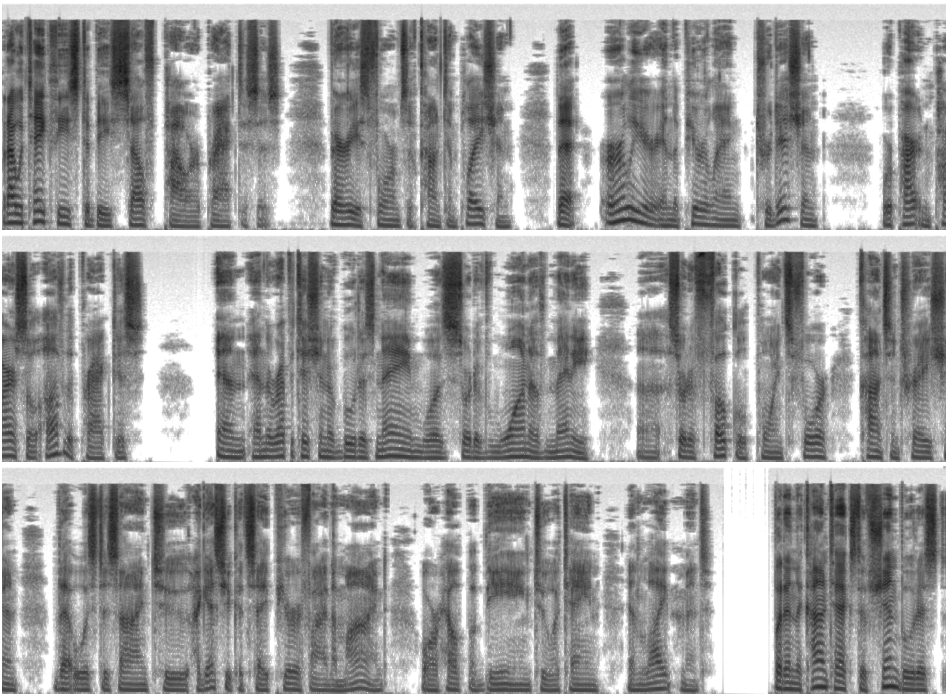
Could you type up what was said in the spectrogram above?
but I would take these to be self power practices, various forms of contemplation that earlier in the Pure Land tradition were part and parcel of the practice and and the repetition of Buddha's name was sort of one of many uh, sort of focal points for concentration that was designed to, I guess you could say, purify the mind or help a being to attain enlightenment. But in the context of Shin Buddhist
